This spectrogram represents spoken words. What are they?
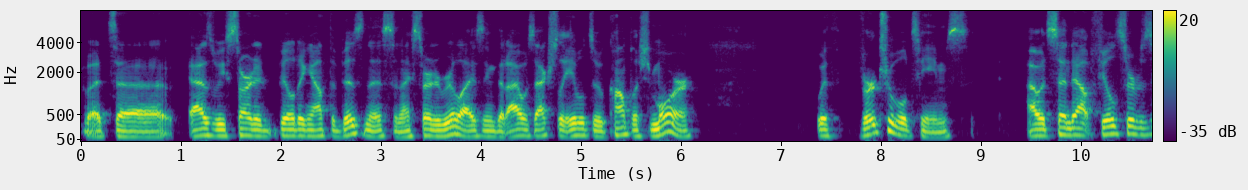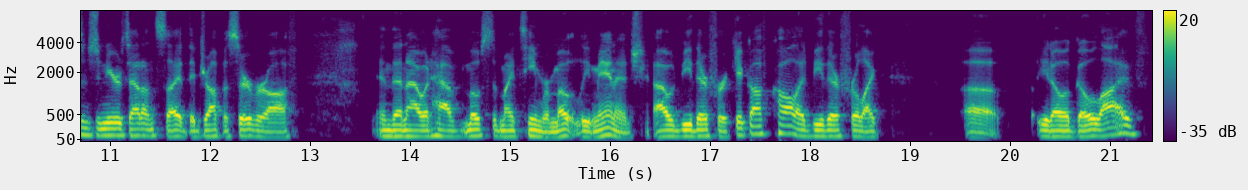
but uh, as we started building out the business, and I started realizing that I was actually able to accomplish more with virtual teams, I would send out field service engineers out on site. They drop a server off, and then I would have most of my team remotely manage. I would be there for a kickoff call. I'd be there for like, uh, you know, a go live,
